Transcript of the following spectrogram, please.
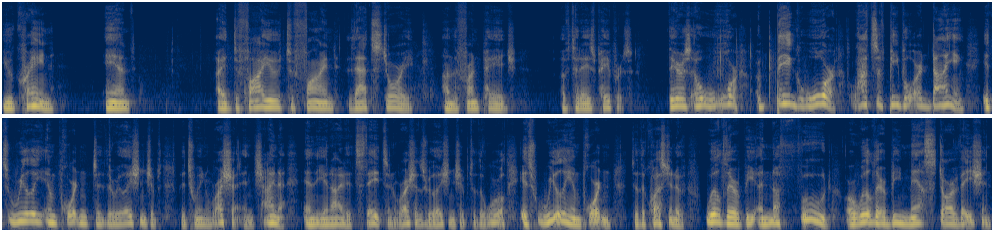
Ukraine. And I defy you to find that story on the front page of today's papers. There's a war, a big war. Lots of people are dying. It's really important to the relationships between Russia and China and the United States and Russia's relationship to the world. It's really important to the question of will there be enough food or will there be mass starvation?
